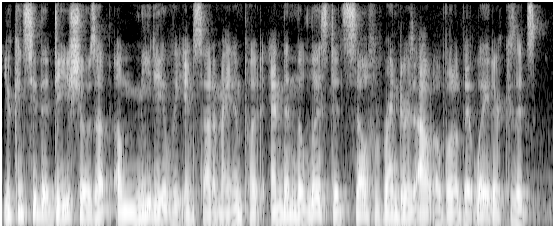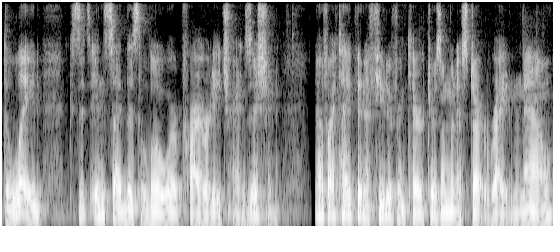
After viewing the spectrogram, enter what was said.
you can see that D shows up immediately inside of my input, and then the list itself renders out a little bit later because it's delayed because it's inside this lower priority transition. Now if I type in a few different characters, I'm going to start right now,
